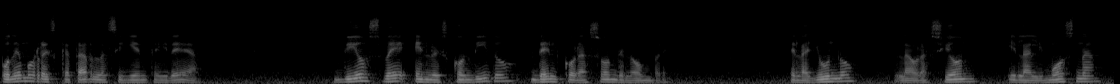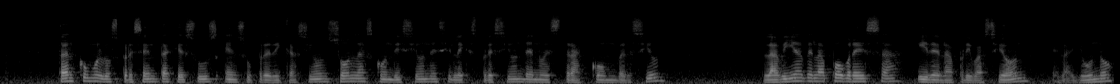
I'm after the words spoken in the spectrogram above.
podemos rescatar la siguiente idea. Dios ve en lo escondido del corazón del hombre. El ayuno, la oración y la limosna, tal como los presenta Jesús en su predicación, son las condiciones y la expresión de nuestra conversión. La vía de la pobreza y de la privación, el ayuno,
